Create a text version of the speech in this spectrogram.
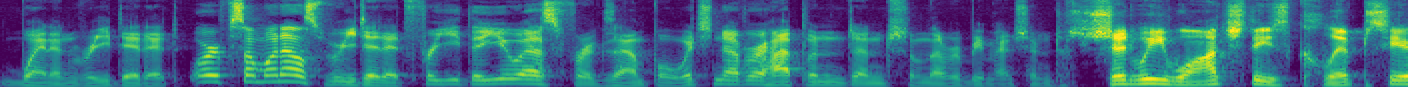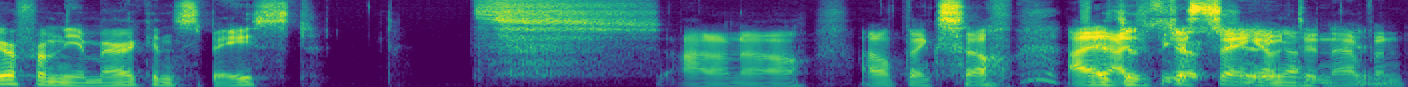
went and redid it or if someone else redid it. For the US for example which never happened and shall never be mentioned. Should we watch these clips here from the American Spaced? I don't know. I don't think so. I, I just was be just saying it didn't happen.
